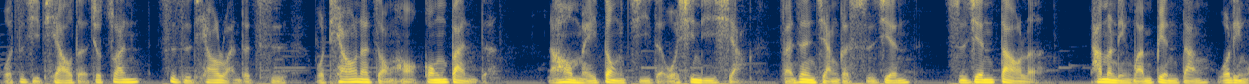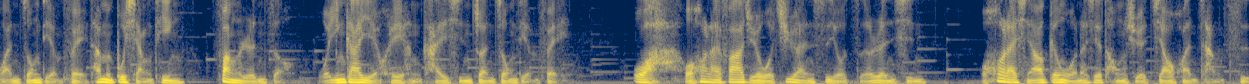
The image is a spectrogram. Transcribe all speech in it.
我自己挑的就专柿子挑软的吃。我挑那种哈公办的，然后没动机的。我心里想，反正讲个时间，时间到了，他们领完便当，我领完钟点费，他们不想听，放人走，我应该也会很开心赚钟点费。哇！我后来发觉，我居然是有责任心。我后来想要跟我那些同学交换场次。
